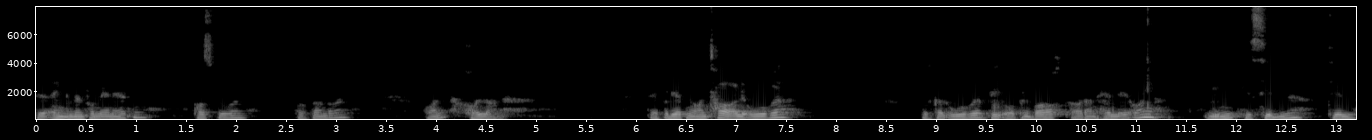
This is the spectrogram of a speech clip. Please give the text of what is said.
Det er engelen for menigheten, pastoren, forstanderen. Og han holder den. Det er fordi at når han taler ordet, så skal ordet bli åpenbart av Den hellige ånd inn i sinnet til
